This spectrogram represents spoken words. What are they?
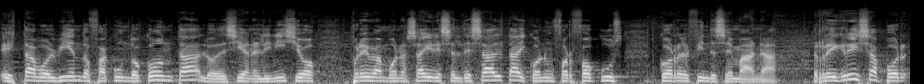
Está volviendo Facundo Conta, lo decía en el inicio, prueba en Buenos Aires el de Salta y con un Ford Focus corre el fin de semana. Regresa por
